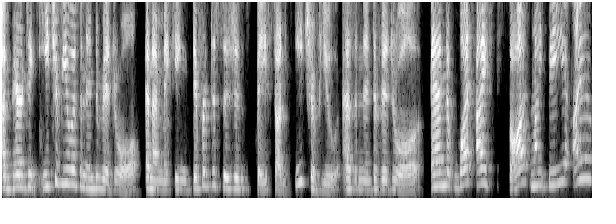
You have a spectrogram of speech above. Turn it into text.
I'm parenting each of you as an individual, and I'm making different decisions based on each of you as an individual. And what I thought might be, I have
